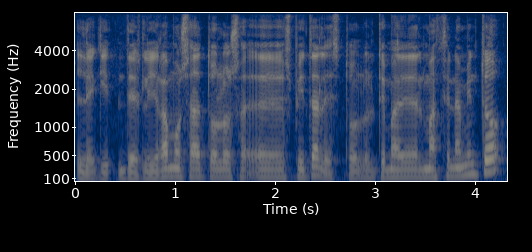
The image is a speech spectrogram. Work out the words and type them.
le desligamos a todos los eh, hospitales todo el tema de almacenamiento,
